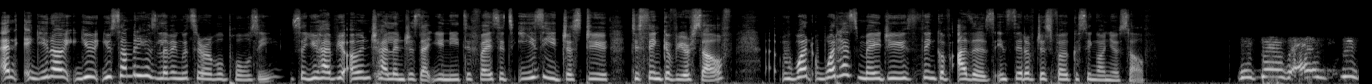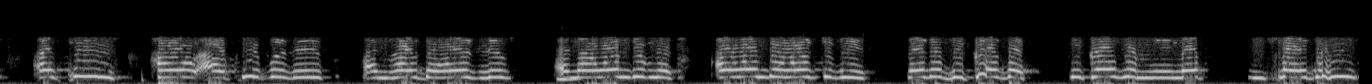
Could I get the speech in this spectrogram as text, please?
And you know, you you're somebody who's living with cerebral palsy, so you have your own challenges that you need to face. It's easy just to to think of yourself. What what has made you think of others instead of just focusing on yourself? Because I see I see how our people live and how the world lives, and I want to I want the world to be better because of because of me, not in spite of me.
